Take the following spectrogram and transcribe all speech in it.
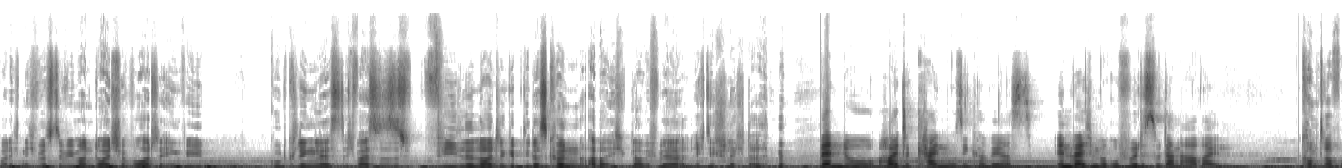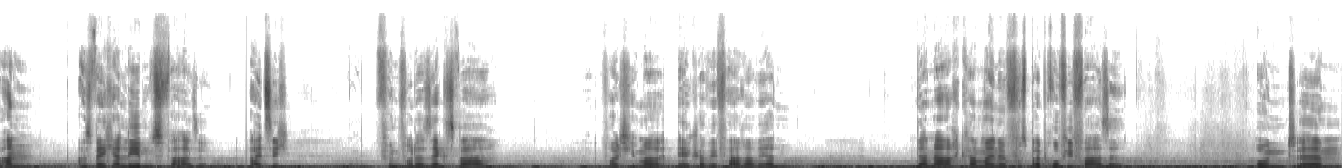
weil ich nicht wüsste, wie man deutsche Worte irgendwie gut klingen lässt. Ich weiß, dass es viele Leute gibt, die das können, aber ich glaube, ich wäre richtig schlecht darin. Wenn du heute kein Musiker wärst, in welchem Beruf würdest du dann arbeiten? Kommt drauf an, aus welcher Lebensphase. Als ich fünf oder sechs war, wollte ich immer LKW-Fahrer werden. Danach kam meine Fußballprofi-Phase. Und ähm,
